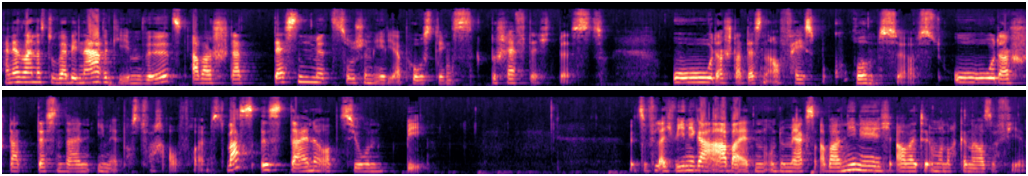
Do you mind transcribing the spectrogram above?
Kann ja sein, dass du Webinare geben willst, aber stattdessen mit Social Media Postings beschäftigt bist. Oder stattdessen auf Facebook rumsurfst. Oder stattdessen dein E-Mail-Postfach aufräumst. Was ist deine Option B? du vielleicht weniger arbeiten und du merkst aber, nee, nee, ich arbeite immer noch genauso viel.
